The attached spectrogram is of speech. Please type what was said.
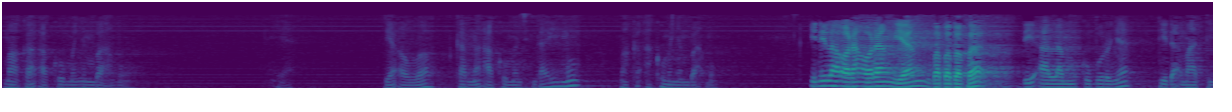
maka aku menyembahmu. Ya. ya Allah, karena aku mencintaimu, maka aku menyembahmu. Inilah orang-orang yang bapak-bapak di alam kuburnya tidak mati.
